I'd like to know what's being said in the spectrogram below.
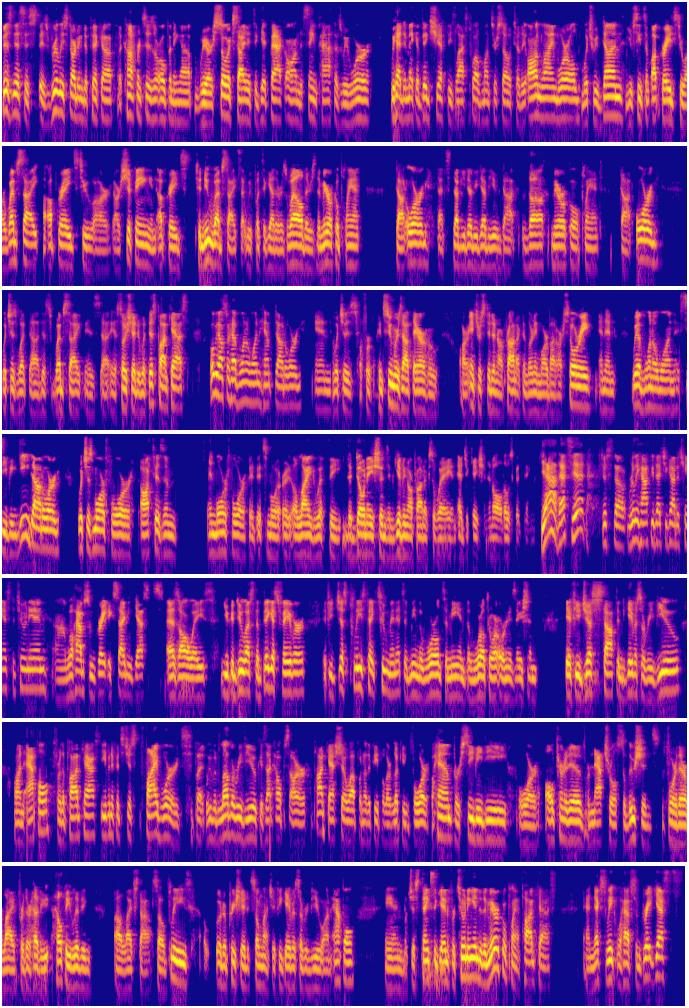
Business is, is really starting to pick up. The conferences are opening up. We are so excited to get back on the same path as we were. We had to make a big shift these last 12 months or so to the online world, which we've done. You've seen some upgrades to our website, upgrades to our, our shipping and upgrades to new websites that we've put together as well. There's the Miracle Plant www.themiracleplant.org. That's www.themiracleplant.org, which is what uh, this website is uh, associated with this podcast. But we also have 101hemp.org, and which is for consumers out there who are interested in our product and learning more about our story. And then we have 101cbd.org, which is more for autism and more for it's more aligned with the the donations and giving our products away and education and all those good things. Yeah that's it. Just uh, really happy that you got a chance to tune in. Uh, we'll have some great exciting guests as always. You could do us the biggest favor. If you just please take two minutes. It'd mean the world to me and the world to our organization if you just stopped and gave us a review on Apple for the podcast, even if it's just five words. But we would love a review because that helps our podcast show up when other people are looking for hemp or CBD or alternative or natural solutions for their life, for their heavy, healthy living uh, lifestyle. So please would appreciate it so much if you gave us a review on Apple. And just thanks again for tuning into the Miracle Plant podcast. And next week we'll have some great guests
